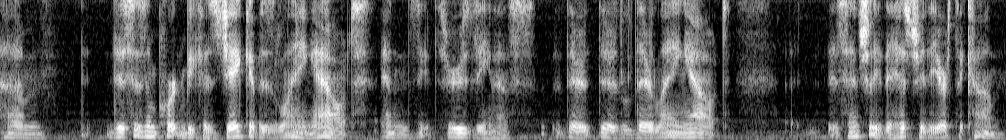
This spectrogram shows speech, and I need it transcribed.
Um, this is important because Jacob is laying out, and through Zenos, they're, they're, they're laying out essentially the history of the earth to come.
